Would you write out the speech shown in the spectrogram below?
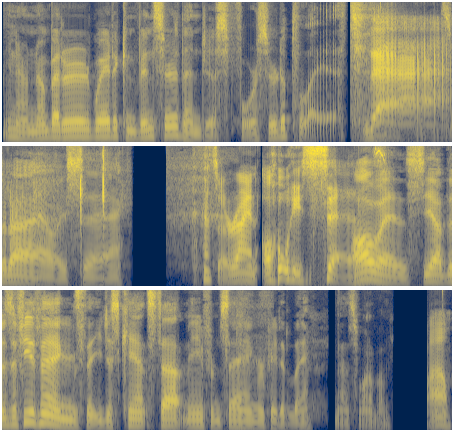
You know, no better way to convince her than just force her to play it. That's That's what I always say. That's what Ryan always says. Always. Yeah, there's a few things that you just can't stop me from saying repeatedly. That's one of them. Wow.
